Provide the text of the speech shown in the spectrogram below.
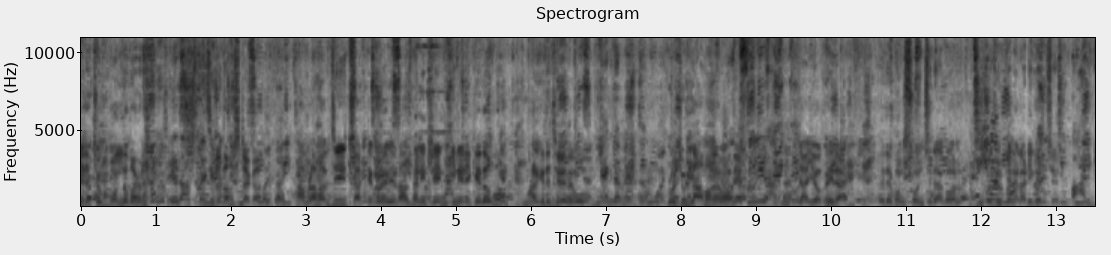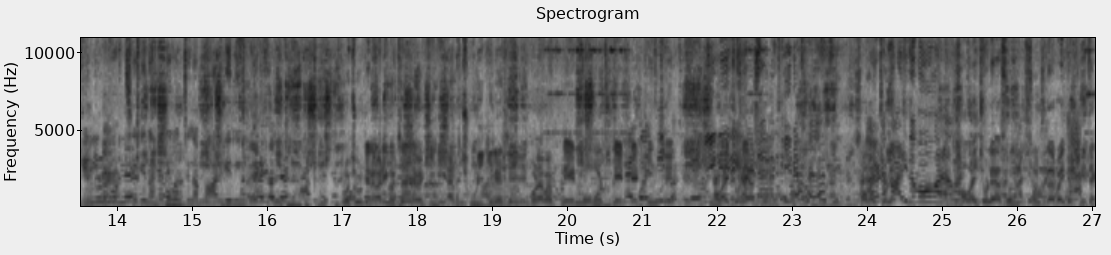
যেটা চোখ বন্ধ করাটা সেটা দশ টাকা। আমরা ভাবছি চারটে করে রাজধানী ট্রেন কিনে রেখে দেবো মার্কেটে ছেড়ে দেবো। প্রচুর লাভ হবে আমাদের। যাই হোক এই দেখ এই দেখুন সঞ্চিত এখন প্রচুর কেনাকাটি করছে। প্রচুর কেনাকাটি করছে এবার কি কি একটা ছুরি কিনেছে এরপরে আবার প্লেট মোমোর প্লেট প্লেট কিনছে। সবাই চলে আসুন। সবাই চলে- সবাই চলে আসুন। সঞ্চিতার বাড়িতে ফ্রিতে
